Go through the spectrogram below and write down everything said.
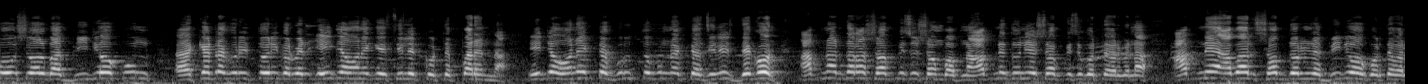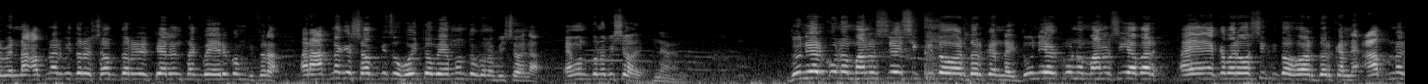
কৌশল বা ভিডিও কোন ক্যাটাগরি তৈরি করবেন, এইটা অনেকে সিলেক্ট করতে পারেন না। এটা অনেকটা গুরুত্বপূর্ণ একটা জিনিস। দেখুন, আপনার দ্বারা সব কিছু সম্ভব না, আপনি দুনিয়ার সব কিছু করতে পারবেন না, আপনি আবার সব ধরনের ভিডিও করতে পারবেন না, আপনার ভিতরে সব ধরনের ট্যালেন্ট থাকবে, এরকম কিছু না। আর আপনাকে সব কিছু হইতে হবে এমন তো কোনো বিষয় না। এমন কোনো বিষয়? না না। দুনিয়ার কোনো মানুষের শিক্ষিত হওয়ার দরকার নাই। দুনিয়ার কোনো মানুষই আবার একেবারে অশিক্ষিত হওয়ার দরকার নেই। আপনার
